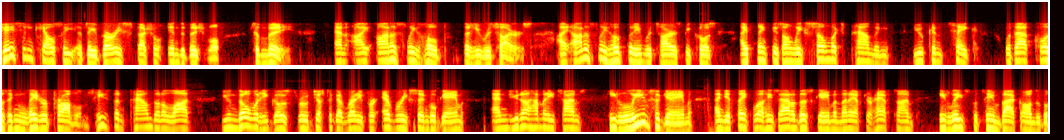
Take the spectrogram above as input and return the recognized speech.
Jason Kelce is a very special individual to me, and I honestly hope that he retires. I honestly hope that he retires because I think there's only so much pounding you can take without causing later problems. He's been pounded a lot. You know what he goes through just to get ready for every single game. And you know how many times he leaves a game and you think, well, he's out of this game. And then after halftime, he leads the team back onto the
